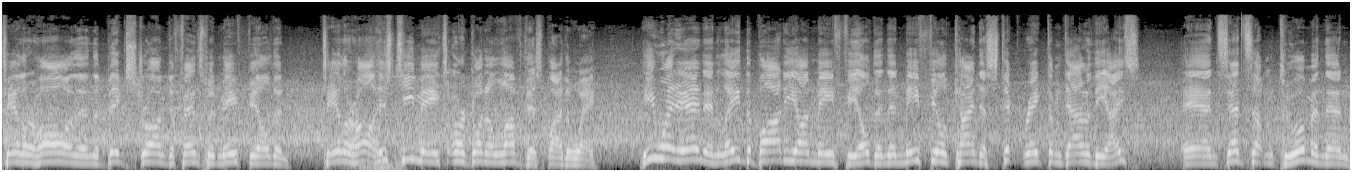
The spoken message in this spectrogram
Taylor Hall and then the big, strong defenseman Mayfield. And Taylor Hall, his teammates are going to love this, by the way. He went in and laid the body on Mayfield, and then Mayfield kind of stick raked him down to the ice and said something to him, and then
